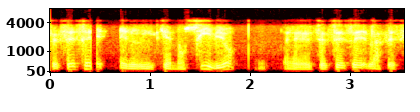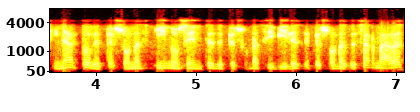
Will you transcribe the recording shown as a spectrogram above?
se cese el genocidio eh, se cese el asesinato de personas inocentes, de personas civiles, de personas desarmadas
